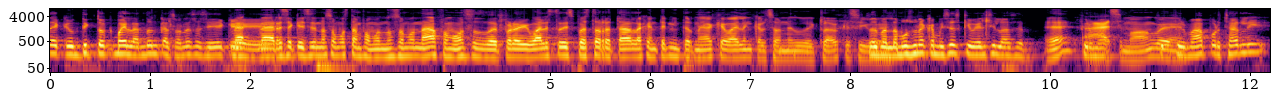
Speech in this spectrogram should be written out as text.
de que un TikTok bailando en calzones así de que... Me, risa que dices no somos tan famosos, no somos nada famosos, güey. Pero igual estoy dispuesto a retar a la gente en internet a que baile en calzones, güey. Claro que sí, Les mandamos una camisa de Esquivel si lo hacen. ¿Eh? Ah, Simón, güey. Firmada por Charlie,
